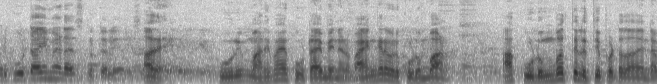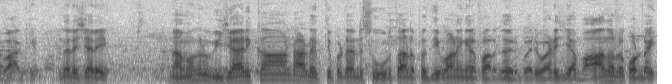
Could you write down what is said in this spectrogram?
ഒരു കൂട്ടായ്മയുടെ സ്ക്രിപ്റ്റ് അല്ലേ അതെ? കുറി മറിമായ കൂട്ടായ്മ തന്നെയാണ്. ഭയങ്കര ഒരു കുടുംബമാണ്. ആ കുടുംബത്തിൽ എത്തിപ്പെട്ടതാണ് എന്റെ ഭാഗ്യം. എന്താ വെച്ചാലേ നമുക്ക് വിചാരിക്കാണ്ട് അവിടെ എത്തിപ്പെട്ട എന്റെ സുഹൃത്താണ് പ്രദീപാണ് ഇങ്ങനെ പറഞ്ഞ ഒരു പരിപാടി ചെയ്യാം വാ എന്നുള്ള കൊണ്ടുപോയി.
